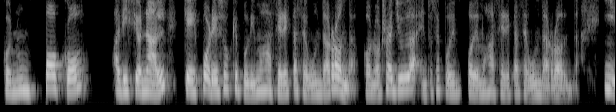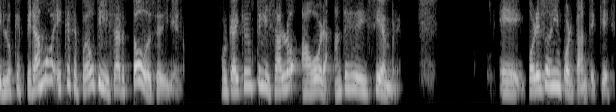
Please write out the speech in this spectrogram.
con un poco adicional, que es por eso que pudimos hacer esta segunda ronda. Con otra ayuda, entonces podemos hacer esta segunda ronda. Y lo que esperamos es que se pueda utilizar todo ese dinero, porque hay que utilizarlo ahora, antes de diciembre. Eh, por eso es importante que,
